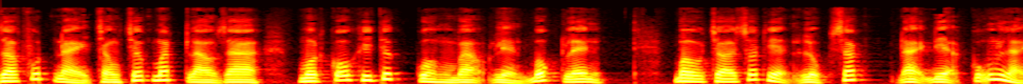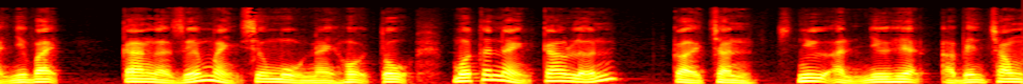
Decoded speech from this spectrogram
Giờ phút này trong chớp mắt lao ra, một cỗ khí thức cuồng bạo liền bốc lên. Bầu trời xuất hiện lục sắc, đại địa cũng là như vậy. Càng ở dưới mảnh sương mù này hội tụ, một thân ảnh cao lớn, cởi trần, như ẩn như hiện ở bên trong,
